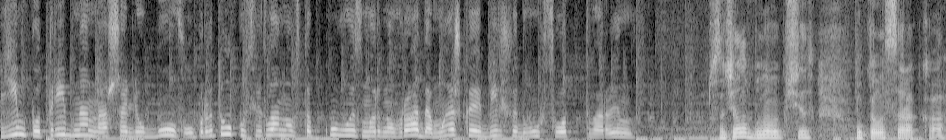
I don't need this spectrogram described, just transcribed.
Їм потрібна наша любов. У притулку Світлани Остапкової з Мирнограда мешкає більше 200 тварин. Сначала было вообще около 40.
